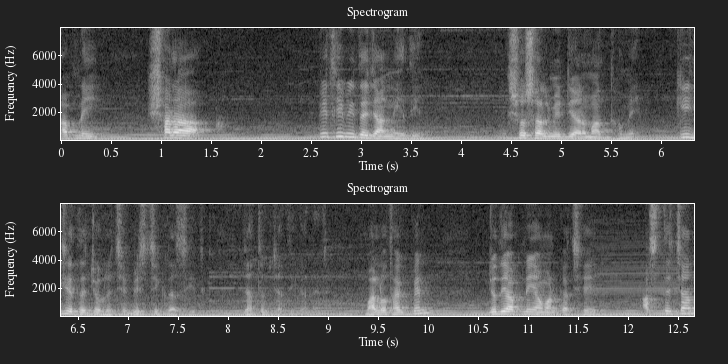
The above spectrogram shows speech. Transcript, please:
আপনি সারা পৃথিবীতে জানিয়ে দিন সোশ্যাল মিডিয়ার মাধ্যমে কি যেতে চলেছে বৃশ্চিক রাশির জাতক জাতিকাদের। ভালো থাকবেন। যদি আপনি আমার কাছে আসতে চান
